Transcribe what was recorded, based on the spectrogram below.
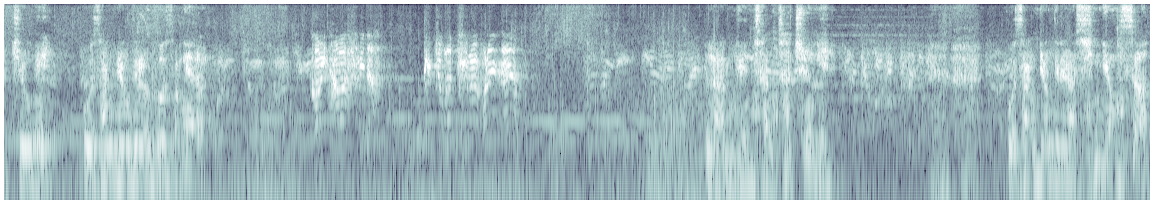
중이 부상병들을 후송해라. 난 괜찮다, 중이. 부상병들이라 신경 써.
